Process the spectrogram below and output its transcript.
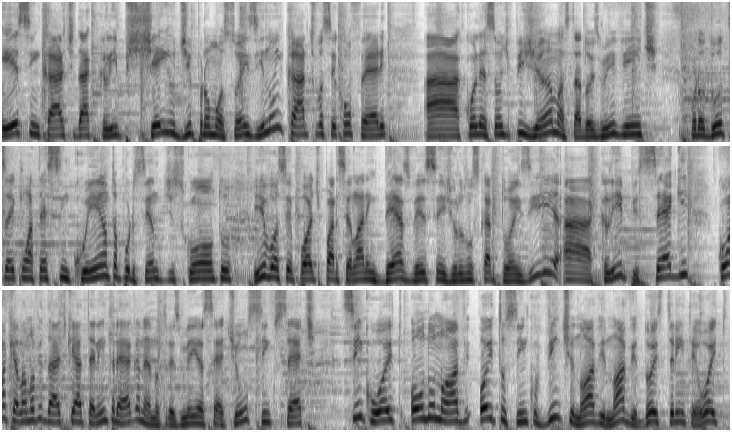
Esse encarte da Clip cheio de promoções e no encarte você confere a coleção de pijamas, tá? 2020. Produtos aí com até 50% de desconto e você pode parcelar em 10 vezes sem juros nos cartões. E a Clip segue com aquela novidade que é a tela entrega, né? No 3671 5758 ou no 985 29 9238,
